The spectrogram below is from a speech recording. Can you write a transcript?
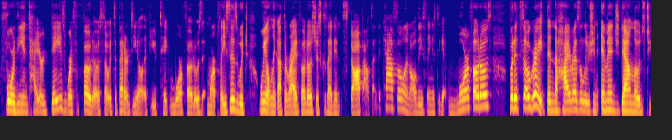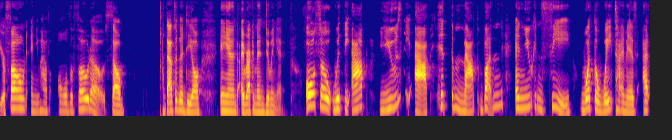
for the entire day's worth of photos. So it's a better deal if you take more photos at more places, which we only got the ride photos just because I didn't stop outside the castle and all these things to get more photos. But it's so great. Then the high resolution image downloads to your phone and you have all the photos. So that's a good deal. And I recommend doing it. Also, with the app, use the app, hit the map button, and you can see what the wait time is at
